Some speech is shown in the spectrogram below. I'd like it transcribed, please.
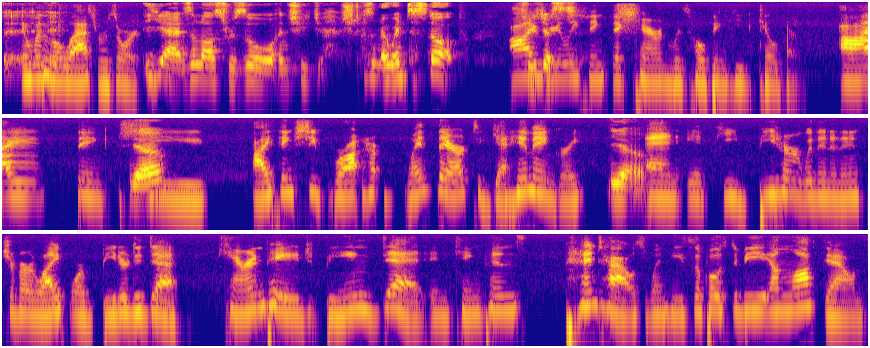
It was the last resort. yeah, it's a last resort, and she she doesn't know when to stop. I just- really think that Karen was hoping he'd kill her. I think Yeah? she I think she brought her went there to get him angry Yeah, and if he beat her within an inch of her life or beat her to death, Karen Page being dead in Kingpin's penthouse when he's supposed to be on lockdown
